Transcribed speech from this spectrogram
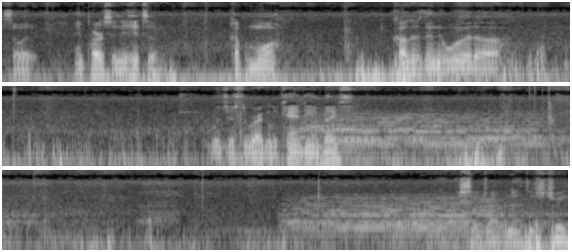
so it, in person it hits a couple more colors than it would uh, with just a regular candy and base. Shit dropping out this tree.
